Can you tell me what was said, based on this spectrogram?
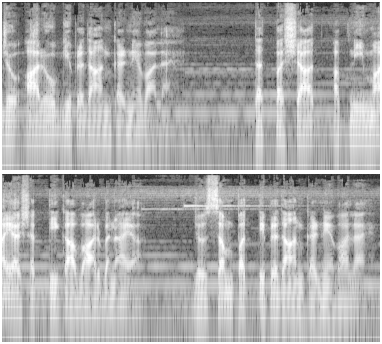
जो आरोग्य प्रदान करने वाला है। तत्पश्चात अपनी माया शक्ति का वार बनाया, जो संपत्ति प्रदान करने वाला है।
